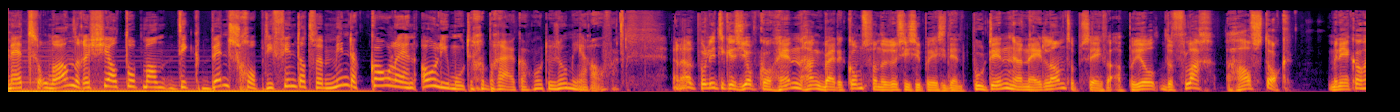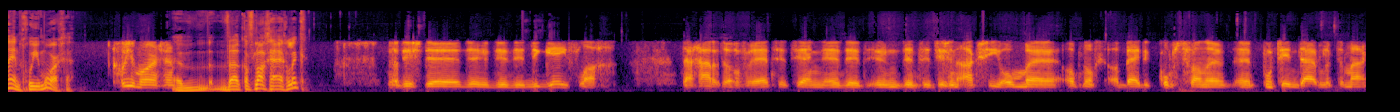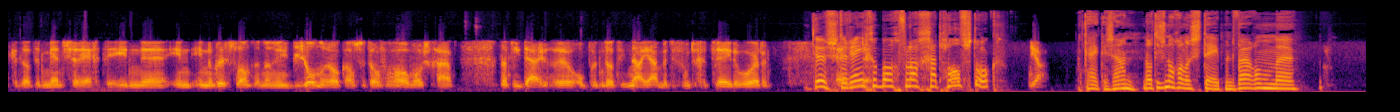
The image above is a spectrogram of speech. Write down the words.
Met onder andere Shell-topman Dick Benschop. Die vindt dat we minder kolen en olie moeten gebruiken. Hoort u zo meer over. En oud-politicus Job Cohen hangt bij de komst van de Russische president Poetin naar Nederland op 7 april de vlag half stok. Meneer Cohen, goedemorgen. Goedemorgen. Uh, welke vlag eigenlijk? Dat is de, de, de, de, de gay-vlag. Daar gaat het over. Hè. Het, het, zijn, eh, het is een actie om eh, ook nog bij de komst van eh, eh, Poetin duidelijk te maken dat de mensenrechten in, eh, in, in Rusland, en dan in het bijzonder ook als het over homo's gaat, dat die daar eh, op, dat die, nou ja, met de voeten getreden worden. Dus de En, eh, regenboogvlag gaat half stok. Ja. Kijk eens aan, dat is nogal een statement. Waarom, eh,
